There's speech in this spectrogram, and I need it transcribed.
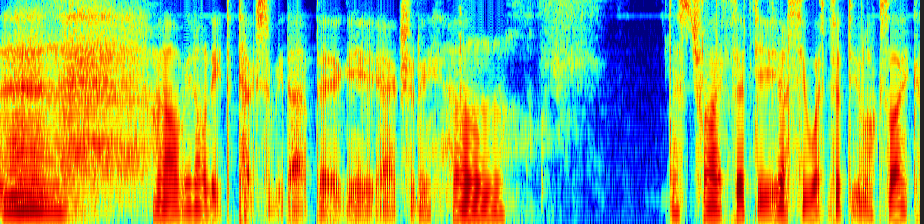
And well, we don't need the text to be that big actually. Um, let's try 50. Let's see what 50 looks like.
